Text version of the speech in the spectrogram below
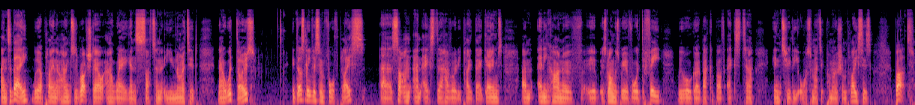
And today, we are playing at home to Rochdale and away against Sutton United. Now with those, it does leave us in fourth place, uh, Sutton and Exeter have already played their games. Um, any kind of, as long as we avoid defeat, we will go back above Exeter into the automatic promotion places. But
